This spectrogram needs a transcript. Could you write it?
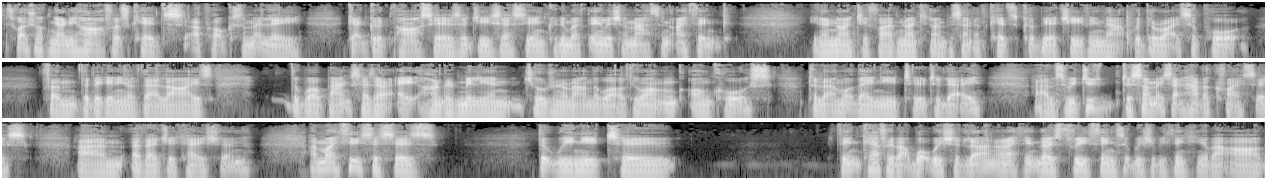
it's quite shocking. Only half of kids approximately get good passes at GCSE, including both English and maths. And I think, you know, 95, 99% of kids could be achieving that with the right support from the beginning of their lives. The World Bank says there are 800 million children around the world who aren't on course to learn what they need to today. Um, so we do, to some extent, have a crisis um, of education. And my thesis is that we need to think carefully about what we should learn. And I think those three things that we should be thinking about are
